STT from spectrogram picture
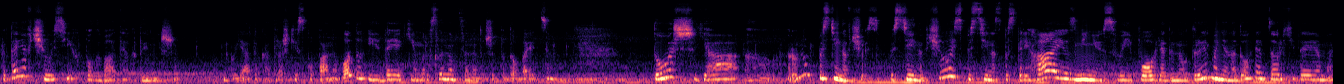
Проте я вчусь їх поливати активніше. Бо я така трошки скупа на воду, і деяким рослинам це не дуже подобається. Тож я е, ну, постійно вчусь, постійно вчусь, постійно спостерігаю, змінюю свої погляди на утримання, на догляд за орхідеями.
